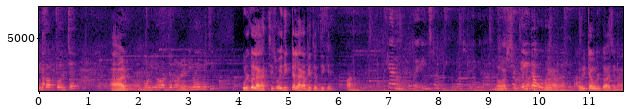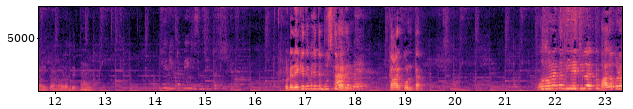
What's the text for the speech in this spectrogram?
এইসব চলছে। আর বলি হওয়ার জন্য রেডি হয়ে গেছি। উল্টো লাগাচ্ছিস ওই দিকটা লাগা ভেতর দিকে। কেন? ও আচ্ছা। এইটা হ্যাঁ, ওইটা উল্টো আছে না? ওই কারণে ওরকম দেখতে হ্যাঁ। ওটা রেখে দেবে যাতে বুঝতে পারে কার কোনটা। প্রথমে তো দিয়েছিল একটু ভালো করে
